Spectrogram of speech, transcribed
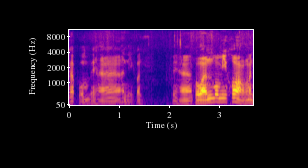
ครับ ผมไปหาอันนี้ก่อน ไปหา เพราะว่ามันบ่มีข้องมัน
